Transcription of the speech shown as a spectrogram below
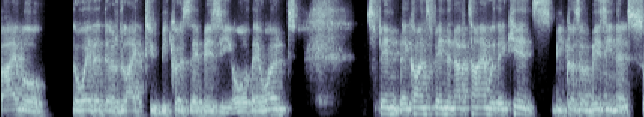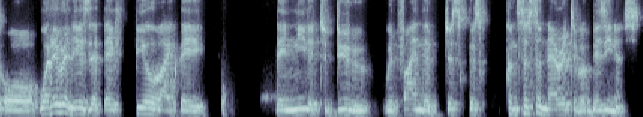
Bible the way that they would like to because they're busy, or they won't spend, they can't spend enough time with their kids because of busyness, or whatever it is that they feel like they they needed to do, would find that just this consistent narrative of busyness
